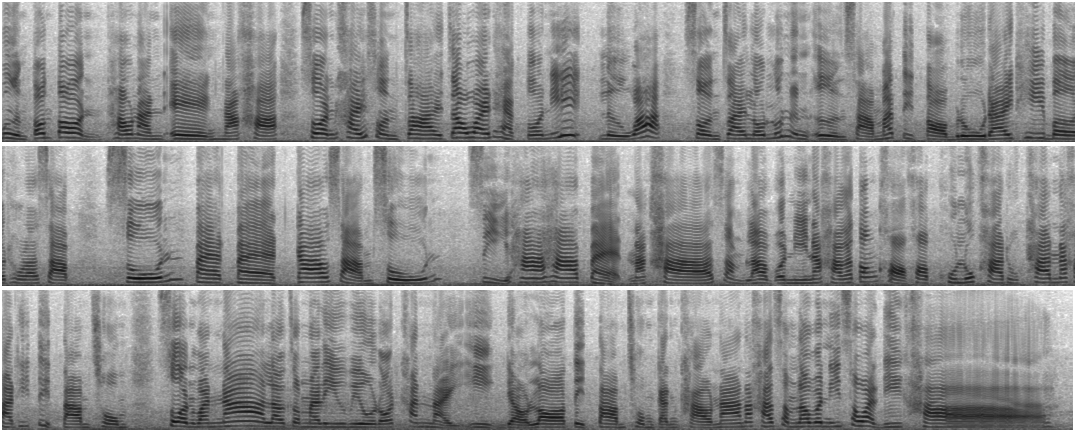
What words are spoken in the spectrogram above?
หมื่นต้นๆ เท่านั้นเองนะคะ ส่วนใครสนใจเจ้าไวแท็กตัวนี้ หรือว่าสนใจรถรุ่นอื่นๆ สามารถติดต่อบรูได้ที่เบอร์โทรศัพท์ 088930 4558 นะคะสำหรับวันนี้นะคะก็ต้องขอขอบคุณลูกค้าทุกท่านนะคะ ที่ติดตามชม ส่วนวันหน้าเราจะมารีวิวรถคันไหนอีก เดี๋ยวรอติดตามชมกันคราวหน้านะคะสำหรับวันนี้สวัสดีค่ะ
